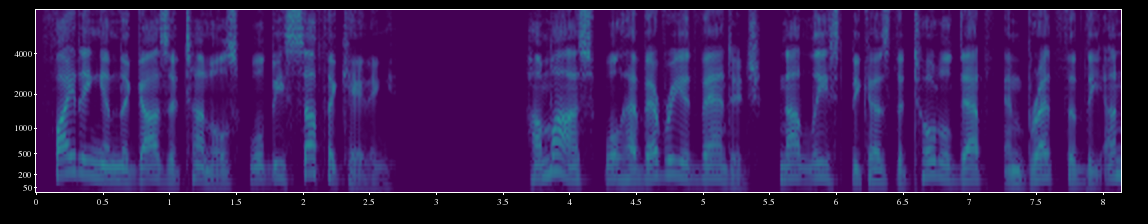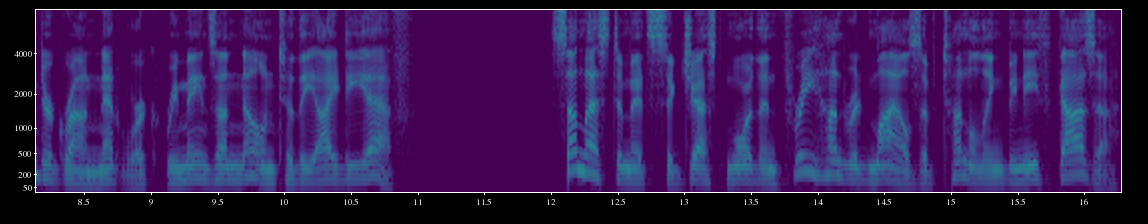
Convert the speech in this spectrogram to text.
Fighting in the Gaza tunnels will be suffocating. Hamas will have every advantage, not least because the total depth and breadth of the underground network remains unknown to the IDF. Some estimates suggest more than 300 miles of tunneling beneath Gaza.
